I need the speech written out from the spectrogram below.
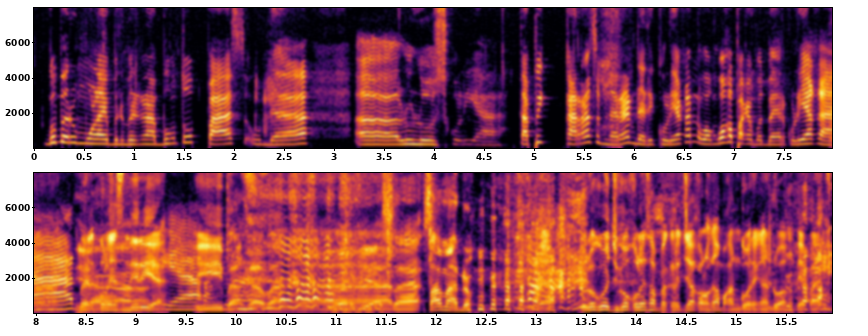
gue baru mulai bener-bener nabung tuh pas udah eh, lulus kuliah. Tapi karena sebenarnya dari kuliah kan uang gue kepake buat bayar kuliah kan. Bayar Iya. kuliah sendiri ya? Iya, Ih bangga banget. luar biasa sama dong Iya. Dulu gue juga kuliah sampai kerja kalau nggak makan gorengan doang tiap hari.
